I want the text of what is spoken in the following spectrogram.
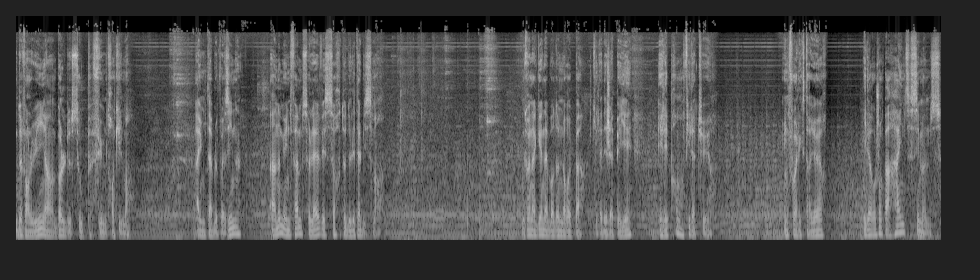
Devant lui, un bol de soupe fume tranquillement. À une table voisine, un homme et une femme se lèvent et sortent de l'établissement. Grunagen abandonne le repas, qu'il a déjà payé, et les prend en filature. Une fois à l'extérieur, il est rejoint par Heinz Simmons,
